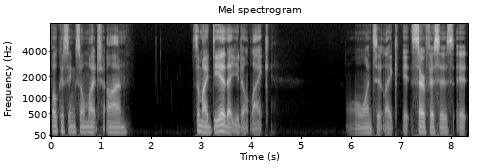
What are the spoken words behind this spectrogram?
focusing so much on some idea that you don't like, well, once it like it surfaces, it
